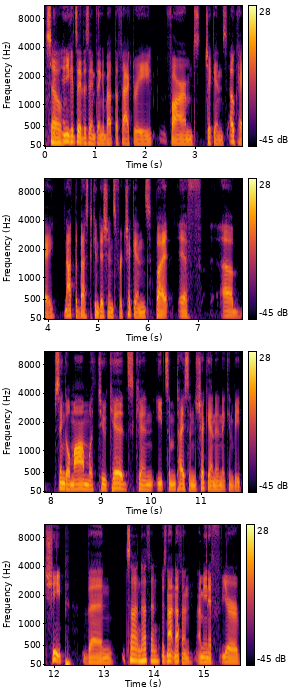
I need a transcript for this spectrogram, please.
So and you could say the same thing about the factory farmed chickens. Okay, not the best conditions for chickens, but if a single mom with two kids can eat some Tyson chicken and it can be cheap, then it's not nothing. it's not nothing. I mean, if you're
